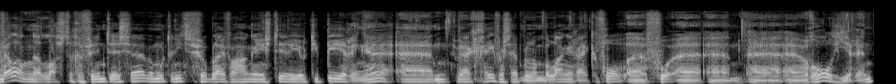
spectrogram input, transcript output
wel een lastige vind is, hè, we moeten niet zoveel blijven hangen in stereotyperingen. Ehm, werkgevers hebben een belangrijke vol, voor, rol hierin.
